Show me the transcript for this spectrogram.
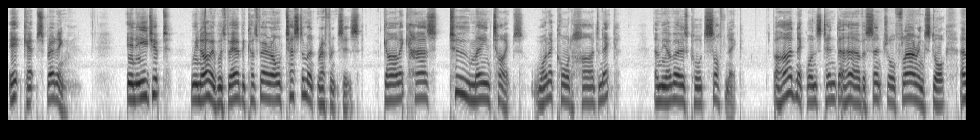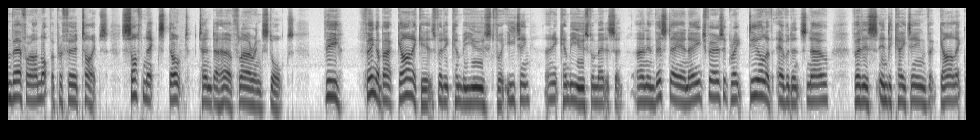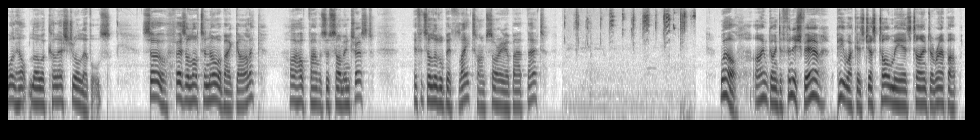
it kept spreading. In Egypt, we know it was there because there are Old Testament references. Garlic has two main types. One are called hard neck, and the other is called soft neck. The hard neck ones tend to have a central flowering stalk and therefore are not the preferred types. Soft necks don't tend to have flowering stalks. The thing about garlic is that it can be used for eating and it can be used for medicine. And in this day and age, there is a great deal of evidence now that is indicating that garlic will help lower cholesterol levels. So, there's a lot to know about garlic. I hope that was of some interest. If it's a little bit late, I'm sorry about that. Well, I'm going to finish there. Piwak has just told me it's time to wrap up.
